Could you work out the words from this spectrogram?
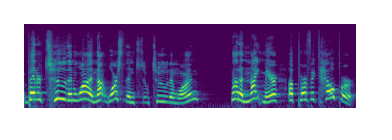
Better two than one, not worse than two than one. Not a nightmare, a perfect helper.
